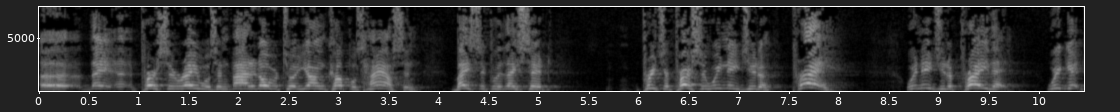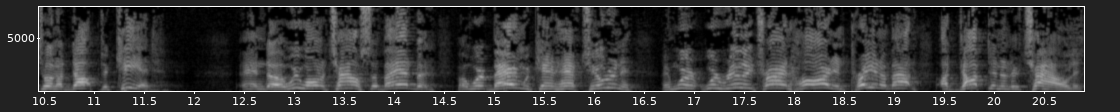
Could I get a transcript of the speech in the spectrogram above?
uh, they, uh, Percy Ray was invited over to a young couple's house, and basically they said, Preacher Percy, we need you to pray. We need you to pray that we get to an adopt a kid. And uh, we want a child so bad, but uh, we're barren, we can't have children, and, and we're, we're really trying hard and praying about adopting a child. And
